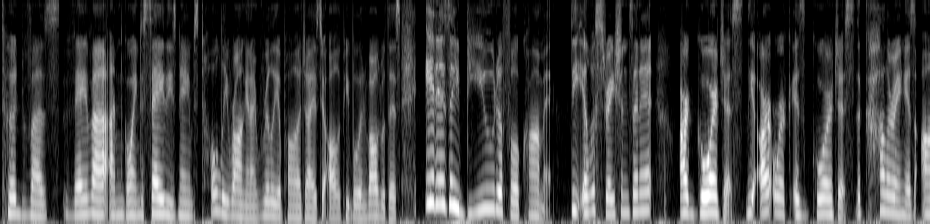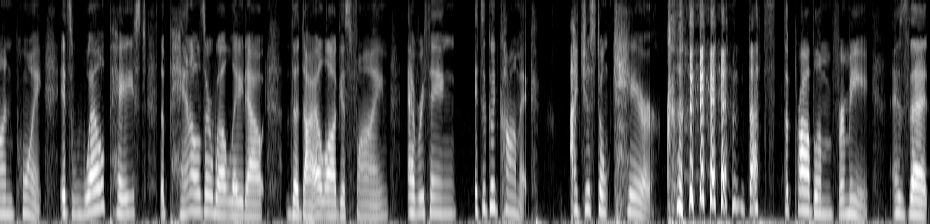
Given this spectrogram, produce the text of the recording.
Tudvazveva. I'm going to say these names totally wrong, and I really apologize to all the people involved with this. It is a beautiful comic. The illustrations in it are gorgeous. The artwork is gorgeous. The coloring is on point. It's well paced. The panels are well laid out. The dialogue is fine. Everything. It's a good comic. I just don't care. that's the problem for me is that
